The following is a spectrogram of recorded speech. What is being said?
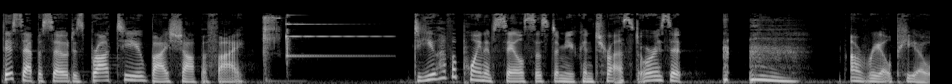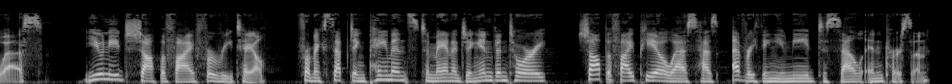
This episode is brought to you by Shopify. Do you have a point of sale system you can trust, or is it a real POS? You need Shopify for retail. From accepting payments to managing inventory, Shopify POS has everything you need to sell in person.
